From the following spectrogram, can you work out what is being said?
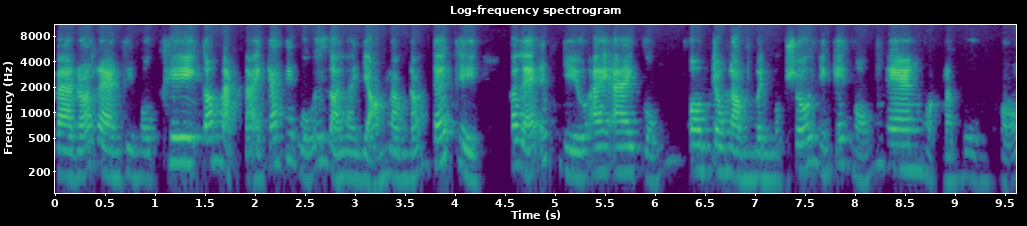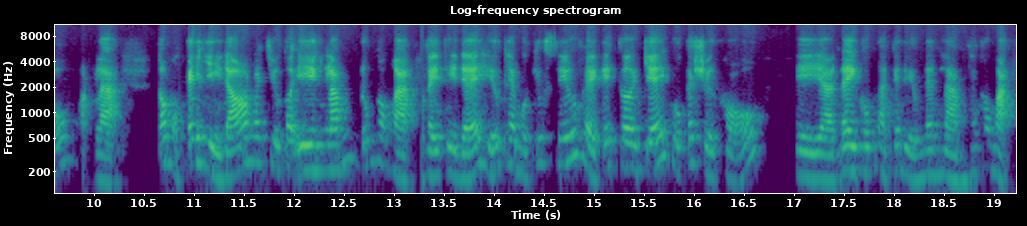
Và rõ ràng thì một khi có mặt tại các cái buổi gọi là dọn lòng đón Tết thì có lẽ ít nhiều ai ai cũng ôm trong lòng mình một số những cái ngổn ngang hoặc là buồn khổ hoặc là có một cái gì đó nó chưa có yên lắm, đúng không ạ à? vậy thì để hiểu thêm một chút xíu về cái cơ chế của cái sự khổ thì à, đây cũng là cái điều nên làm, phải không ạ à?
